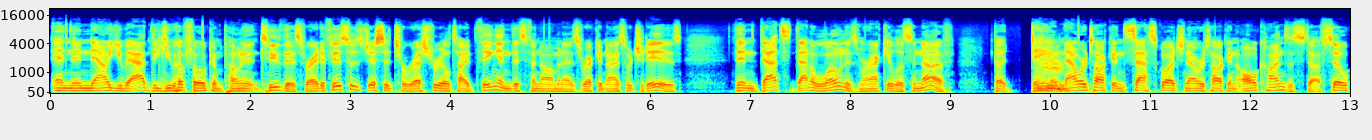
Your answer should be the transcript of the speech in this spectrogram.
and then now you add the UFO component to this, right? If this was just a terrestrial type thing and this phenomena is recognized, which it is, then that's that alone is miraculous enough. But damn, now we're talking Sasquatch, now we're talking all kinds of stuff. So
